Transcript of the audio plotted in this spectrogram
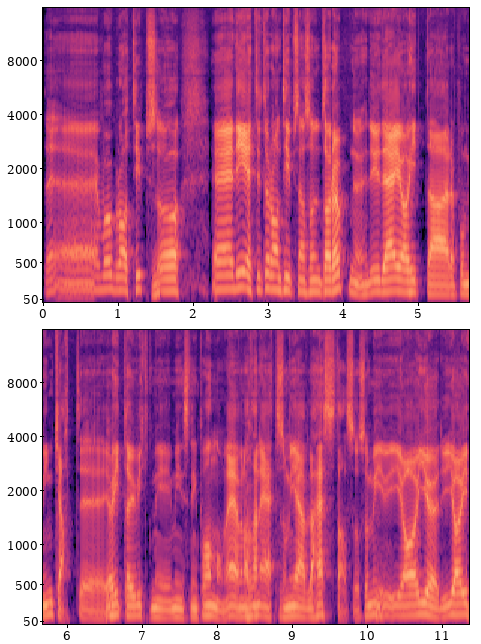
Det var bra tips. Och, eh, det är ett av de tipsen som du tar upp nu. Det är ju det jag hittar på min katt. Eh, jag hittar ju viktminskning på honom, även att han äter som en jävla häst alltså. Så mi- jag ju- jag,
